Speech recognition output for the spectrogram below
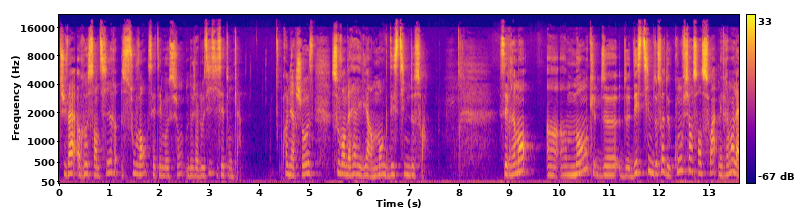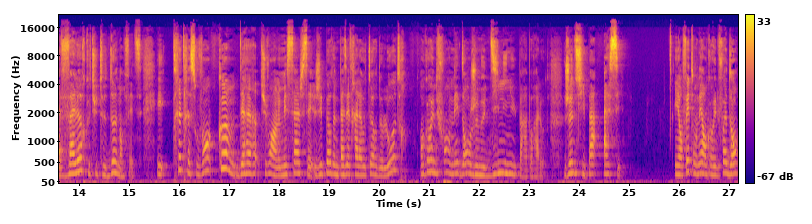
tu vas ressentir souvent cette émotion de jalousie si c'est ton cas? Première chose, souvent derrière, il y a un manque d'estime de soi. C'est vraiment un, manque de d'estime de, soi, de confiance en soi, mais vraiment la valeur que tu te donnes en fait. Et très très souvent, comme derrière, tu vois, hein, le message c'est j'ai peur de ne pas être à la hauteur de l'autre, encore une fois, on est dans je me diminue par rapport à l'autre. Je ne suis pas assez. Et en fait, on est encore une fois dans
